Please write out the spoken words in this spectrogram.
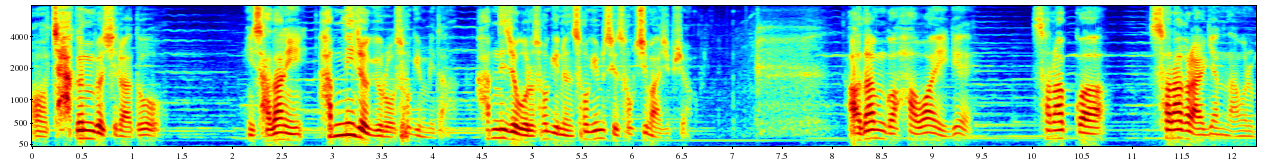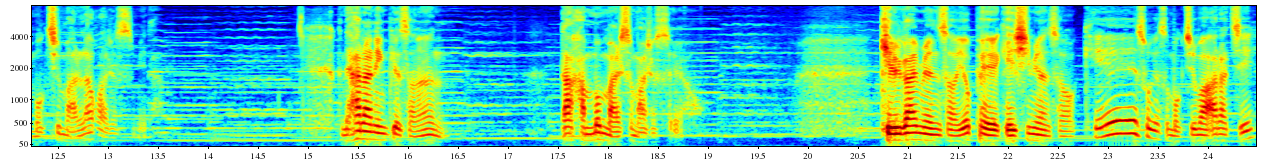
어, 작은 것이라도 이 사단이 합리적으로 속입니다. 합리적으로 속이는 속임수에 속지 마십시오. 아담과 하와에게 선악과 선악을 알게 하는 나무를 먹지 말라고 하셨습니다. 근데 하나님께서는 딱 한 번 말씀하셨어요. 길 가면서 옆에 계시면서 계속해서 먹지 마 알았지?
